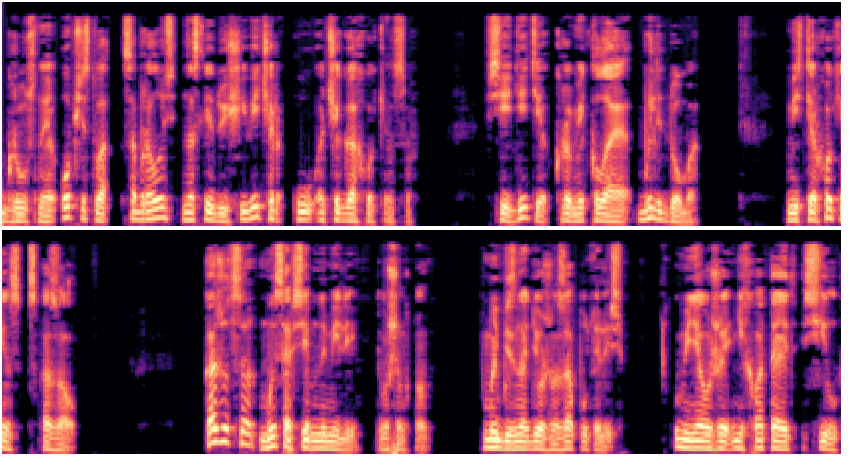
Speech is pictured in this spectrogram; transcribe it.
Грустное общество собралось на следующий вечер у очага Хокинсов. Все дети, кроме Клая, были дома. Мистер Хокинс сказал, «Кажется, мы совсем на мели, Вашингтон. Мы безнадежно запутались. У меня уже не хватает сил.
